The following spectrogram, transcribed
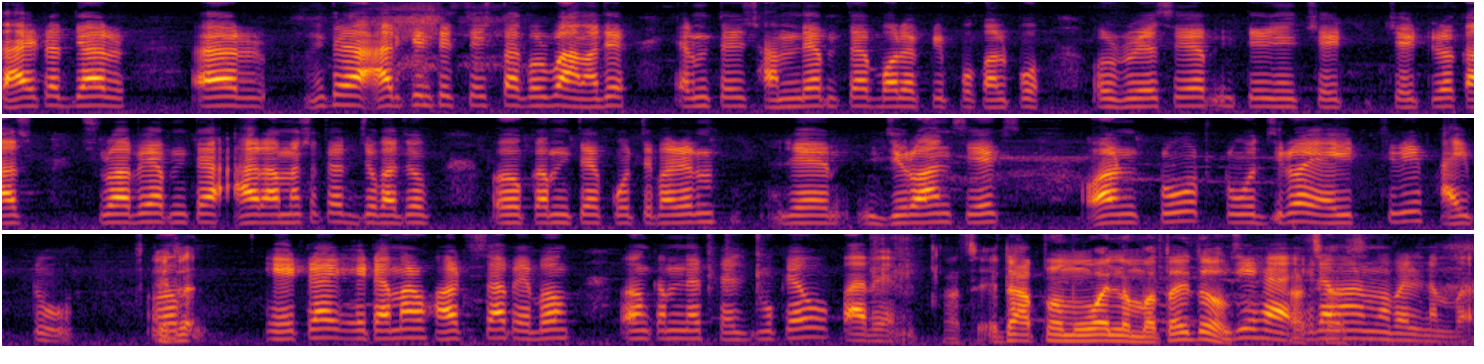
গাড়িটা দেওয়ার, আর আর কিনতে চেষ্টা করব। আমাদের এমনিতে সামনে বড় একটি প্রকল্প রয়েছে, এমনিতে সেই- সেইটিরও কাজ শুরু হবে। আর আমার সাথে যোগাযোগ করতে পারেন যে, zero one six one two two zero eight three five two এটা- এটা এটা আমার হোয়াটসঅ্যাপ এবং এবং আপনার ফেসবুকেও পাবেন। আচ্ছা এটা আপনার মোবাইল নাম্বার তাই তো? জি হ্যাঁ আচ্ছা, এটা আমার আচ্ছা। Mobile number.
